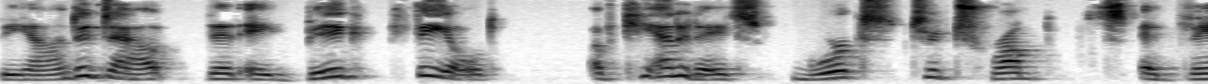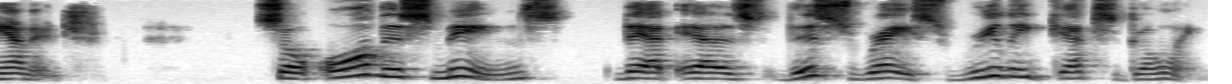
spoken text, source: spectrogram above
beyond a doubt that a big field of candidates works to Trump's advantage. So all this means that as this race really gets going,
